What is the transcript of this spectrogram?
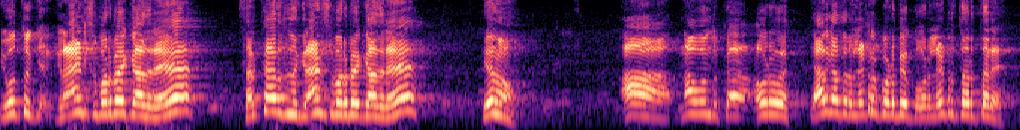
ಇವತ್ತು ಗ್ರ್ಯಾಂಟ್ಸ್ ಬರಬೇಕಾದ್ರೆ, ಸರ್ಕಾರದಿಂದ ಗ್ರ್ಯಾಂಟ್ಸ್ ಬರಬೇಕಾದ್ರೆ ಏನು, ಆ, ನಾವೊಂದು ಕ, ಅವರು ಯಾರಿಗಾದ್ರೂ ಲೆಟ್ರ್ ಕೊಡಬೇಕು, ಅವರು ಲೆಟ್ರ್ ತರ್ತಾರೆ.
